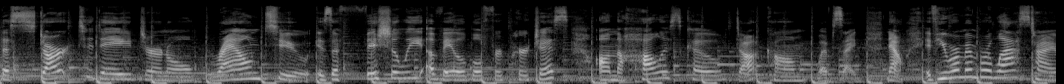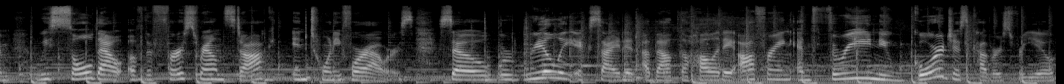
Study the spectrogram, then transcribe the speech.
the Start Today Journal Round 2 is officially available for purchase on the hollisco.com website. Now, if you remember last time, we sold out of the first round stock in 24 hours. So we're really excited about the holiday offering and three new gorgeous covers for you.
